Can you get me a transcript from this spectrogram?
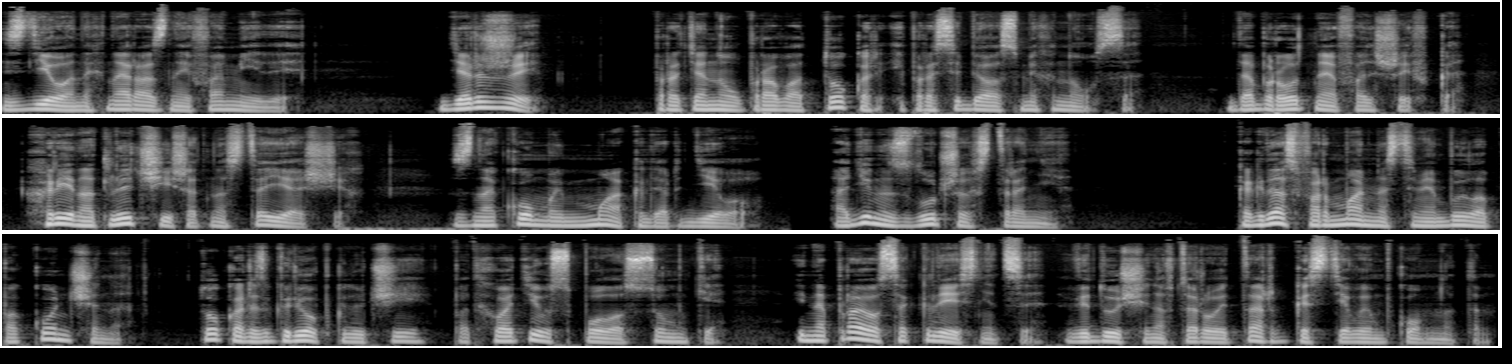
сделанных на разные фамилии. «Держи», – протянул права токарь и про себя усмехнулся. «Добротная фальшивка. Хрен отличишь от настоящих. Знакомый маклер делал. Один из лучших в стране». Когда с формальностями было покончено, токарь сгреб ключи, подхватил с пола сумки и направился к лестнице, ведущей на второй этаж к гостевым комнатам.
